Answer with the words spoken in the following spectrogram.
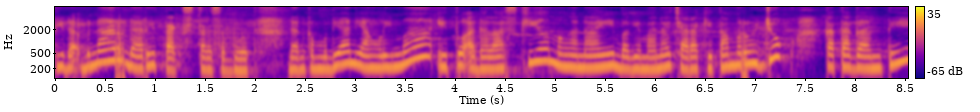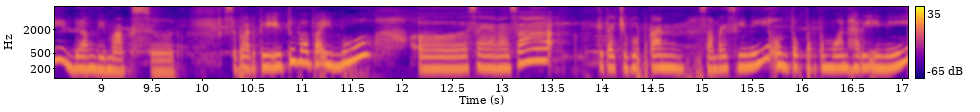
tidak benar dari teks tersebut. Dan kemudian yang lima itu adalah skill mengenai bagaimana cara kita merujuk kata ganti yang dimaksud. Seperti itu Bapak Ibu, uh, saya rasa kita cukupkan sampai sini untuk pertemuan hari ini.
